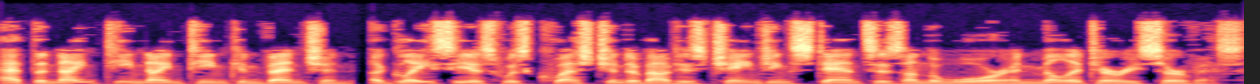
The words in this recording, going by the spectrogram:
At the 1919 convention, Iglesias was questioned about his changing stances on the war and military service.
